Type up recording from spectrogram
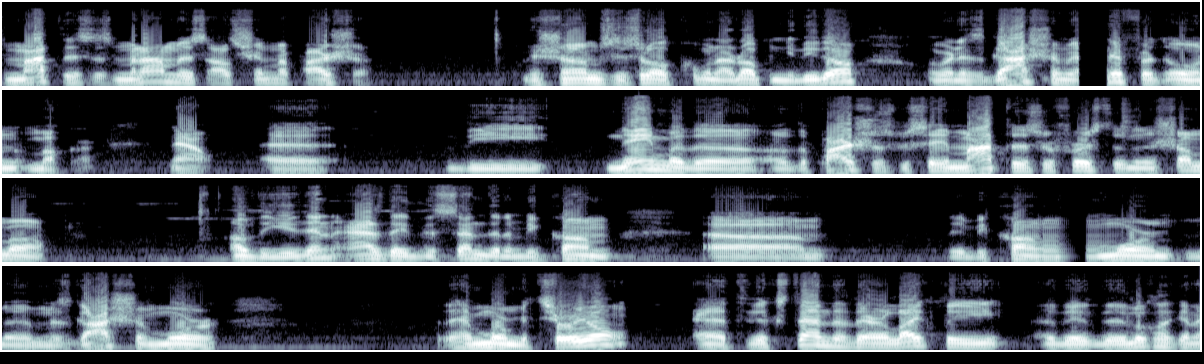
matis is meramis al shema parsha. Neshams Yisrael Kuman Arop in Yedido, or when it's Gashem Nifrat on Makar. Now, uh, the name of the of the parshas we say Matas refers to the neshama of the Yidden as they descended and become um, they become more uh, more they have more material uh, to the extent that they're likely they, they look like an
